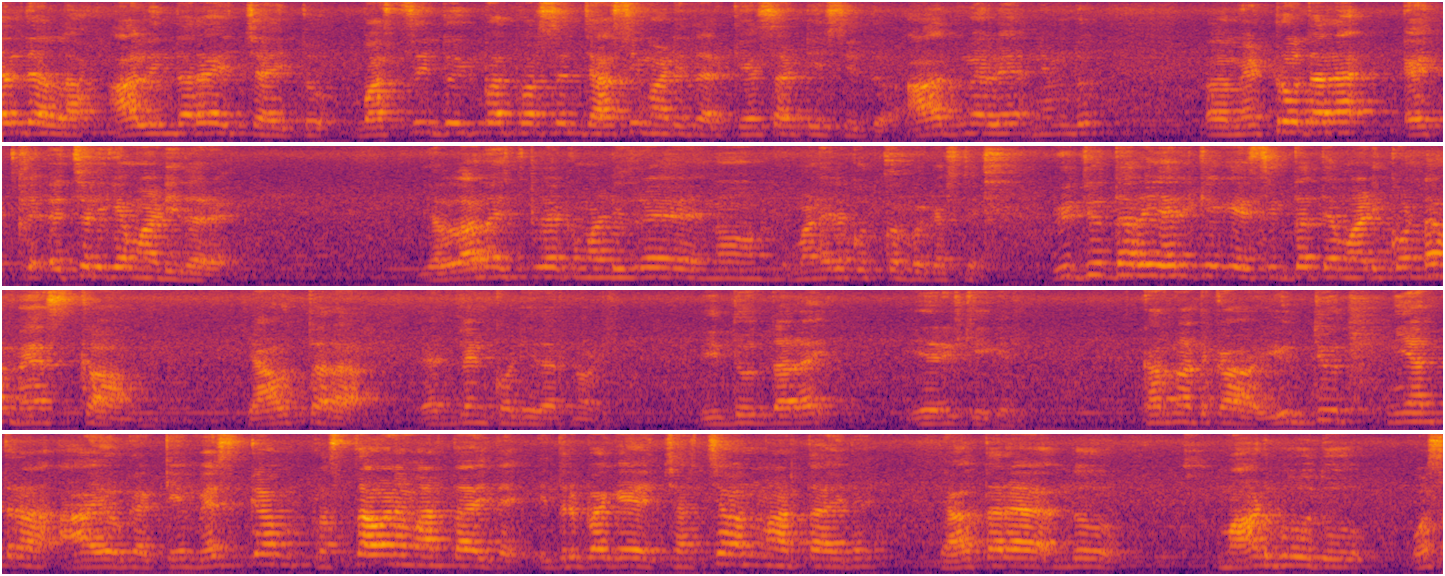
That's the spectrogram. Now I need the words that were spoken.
ಎಲ್ದಲ್ಲ ಅಲ್ಲಿಂದರ ದರ ಹೆಚ್ಚಾಯಿತು. ಬಸ್ಸಿದ್ದು ಇಪ್ಪತ್ತು ಪರ್ಸೆಂಟ್ ಜಾಸ್ತಿ ಮಾಡಿದ್ದಾರೆ K S R T Siddu ಆದಮೇಲೆ ನಿಮ್ಮದು ಮೆಟ್ರೋ ದರ ಹೆಚ್ಚ ಎಚ್ಚರಿಕೆ ಮಾಡಿದ್ದಾರೆ. ಎಲ್ಲಾನು ಎಚ್ಚರಿಕೆ ಮಾಡಿದರೆ ಏನು ಮನೇಲಿ ಕೂತ್ಕೊಳ್ಬೇಕಷ್ಟೇ. ವಿದ್ಯುತ್ ದರ ಏರಿಕೆಗೆ ಸಿದ್ಧತೆ ಮಾಡಿಕೊಂಡ ಮೆಸ್ಕಾಂ. ಯಾವ ಥರ ಕೊಟ್ಟಿದ್ದಾರೆ ನೋಡಿ. ವಿದ್ಯುತ್ ದರ ಏರಿಕೆಗೆ. ಕರ್ನಾಟಕ ವಿದ್ಯುತ್ ನಿಯಂತ್ರಣ ಆಯೋಗಕ್ಕೆ ಮೆಸ್ಕಾಂ ಪ್ರಸ್ತಾವನೆ ಮಾಡ್ತಾ ಇದೆ. ಇದ್ರ ಬಗ್ಗೆ ಚರ್ಚೆಯನ್ನು ಮಾಡ್ತಾ ಇದೆ. ಯಾವ ಥರ ಒಂದು ಮಾಡ್ಬೋದು ಹೊಸ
